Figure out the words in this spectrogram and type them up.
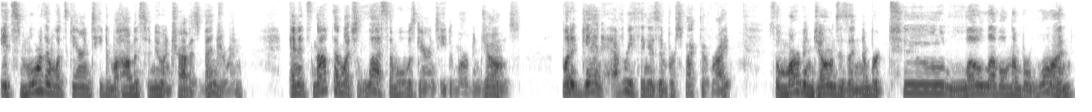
It's more than what's guaranteed to Mohamed Sanu and Travis Benjamin. And it's not that much less than what was guaranteed to Marvin Jones. But again, everything is in perspective, right? So Marvin Jones is a number two, low level number one,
